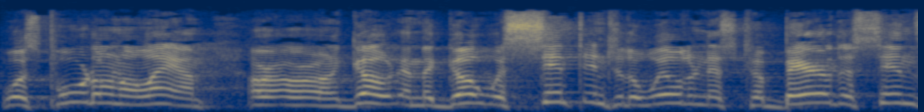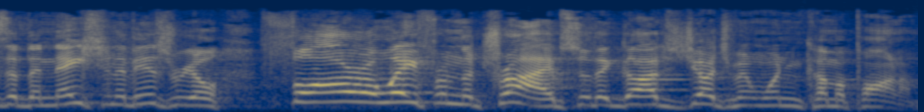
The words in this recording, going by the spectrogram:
was poured on a lamb or, or on a goat, and the goat was sent into the wilderness to bear the sins of the nation of Israel far away from the tribe, so that God's judgment wouldn't come upon them.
